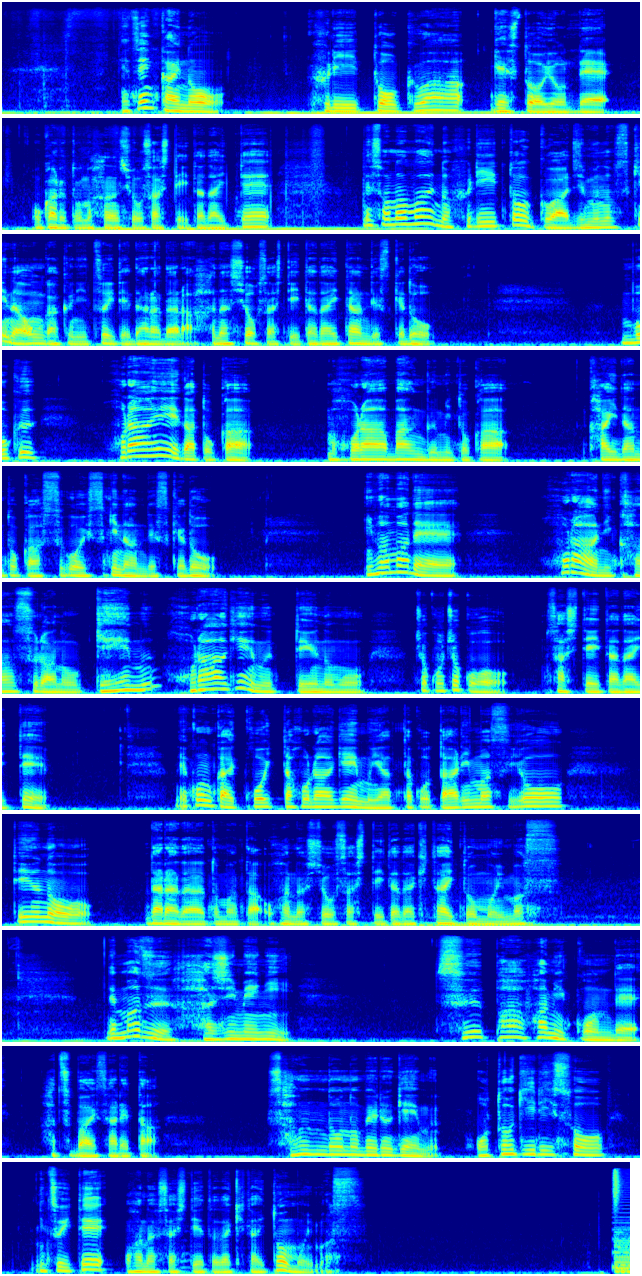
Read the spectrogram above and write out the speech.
え前回のフリートークはゲストを呼んでオカルトの話をさせていただいてでその前のフリートークは自分の好きな音楽についてダラダラ話をさせていただいたんですけど僕ホラー映画とか、まあ、ホラー番組とか怪談とかすごい好きなんですけど今までホラーに関するあのゲーム？ホラーゲームっていうのもちょこちょこさせていただいてで今回こういったホラーゲームやったことありますよっていうのをダラダラとまたお話をさせていただきたいと思います。でまずはじめにスーパーファミコンで発売されたサウンドノベルゲーム「音切り草」についてお話しさせていただきたいと思います。こ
